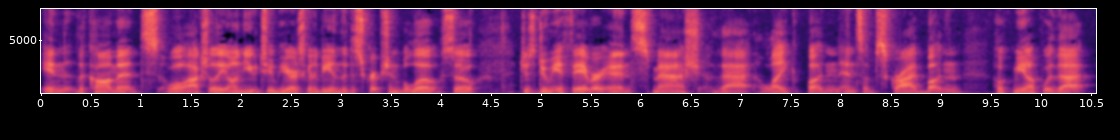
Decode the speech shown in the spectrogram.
in the comments. Well, actually, on YouTube here, it's to be in the description below. So just do me a favor and smash that like button and subscribe button. Hook me up with that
